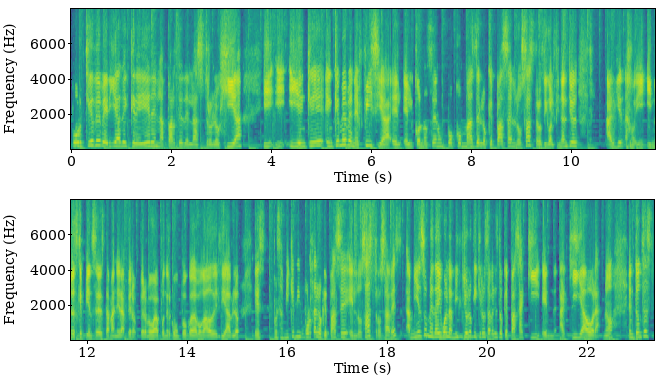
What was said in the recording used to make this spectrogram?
¿por qué debería de creer en la parte de la astrología y, en, qué, en qué me beneficia el, el, conocer un poco más de lo que pasa en los astros? Digo, al final yo alguien, y, no es que piense de esta manera, pero, pero me voy a poner como un poco de abogado del diablo, es, pues a mí que me importa lo que pase en los astros, ¿sabes? A mí eso me da igual a mí, yo lo que quiero saber es lo que pasa aquí, en aquí y ahora, ¿no? Entonces,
